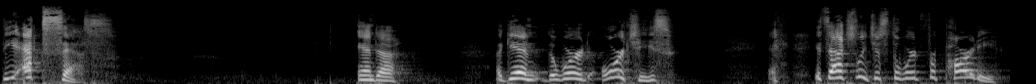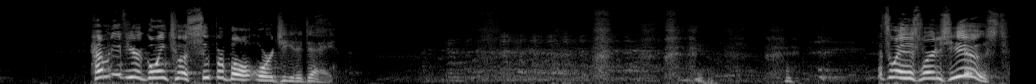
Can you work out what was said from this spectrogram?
The excess. And uh, again, the word orgies, it's actually just the word for party. How many of you are going to a Super Bowl orgy today? That's the way this word is used.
